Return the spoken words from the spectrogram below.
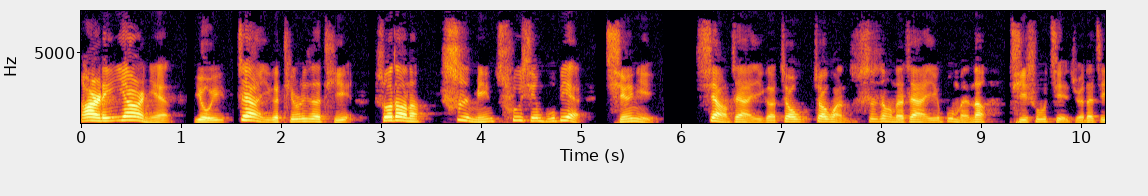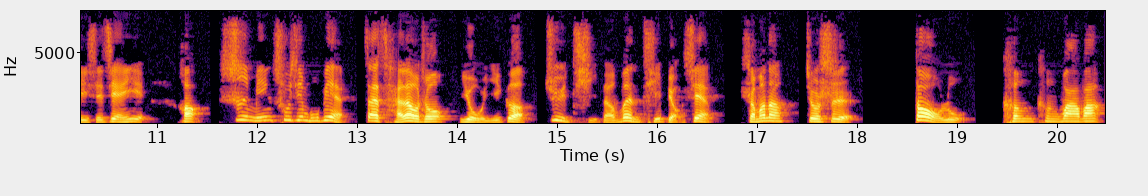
二零一二年有这样一个提出的题，说到呢市民出行不便。请你向这样一个交交管市政的这样一个部门呢提出解决的这一些建议。好，市民出行不便，在材料中有一个具体的问题表现，什么呢？就是道路坑坑洼洼，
